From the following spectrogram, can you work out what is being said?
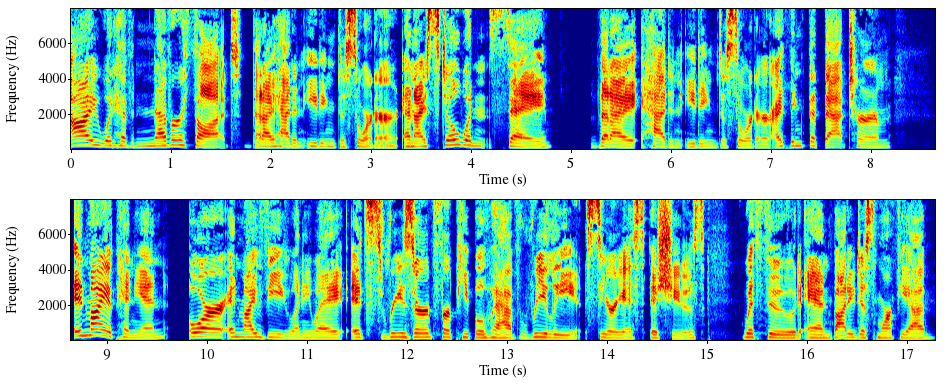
I would have never thought that I had an eating disorder, and I still wouldn't say that I had an eating disorder, I think that that term, in my opinion, or in my view anyway, it's reserved for people who have really serious issues with food and body dysmorphia.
